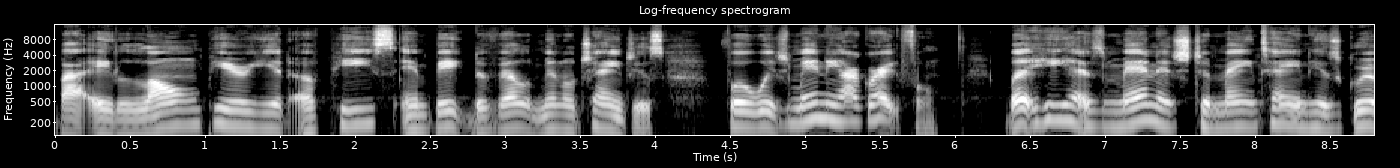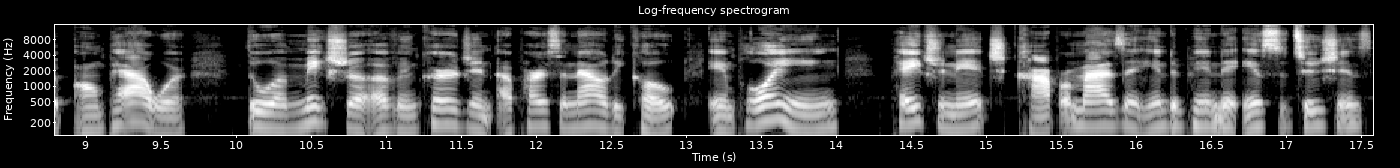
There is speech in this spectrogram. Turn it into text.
by a long period of peace and big developmental changes for which many are grateful. But he has managed to maintain his grip on power through a mixture of encouraging a personality cult, employing patronage, compromising independent institutions,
